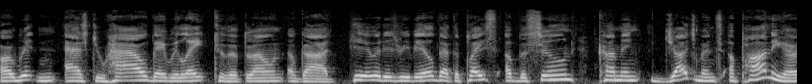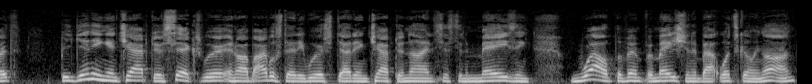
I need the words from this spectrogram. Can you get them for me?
are written as to how they relate to the throne of God. Here it is revealed that the place of the soon coming judgments upon the earth beginning in chapter 6, we're in our Bible study, we're studying chapter 9. It's just an amazing wealth of information about what's going on.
